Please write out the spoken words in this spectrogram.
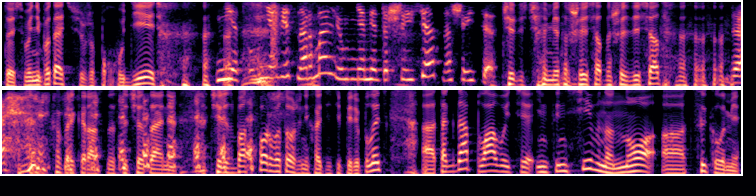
То есть вы не пытаетесь уже похудеть? Нет, у меня вес нормальный, у меня метр шестьдесят на шестьдесят. Через метр шестьдесят на шестьдесят? Да. Прекрасное сочетание. Через Босфор вы тоже не хотите переплыть. А, тогда плавайте интенсивно, но а, циклами.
